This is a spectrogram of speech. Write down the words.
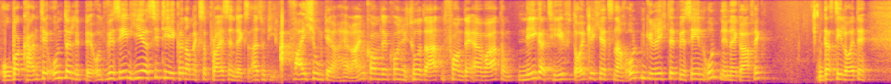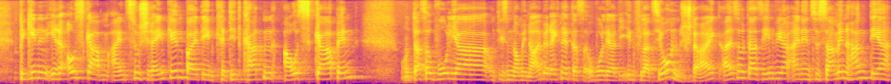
Oberkante, Unterlippe. Und wir sehen hier City Economic Surprise Index, also die Abweichung der hereinkommenden Konjunkturdaten von der Erwartung negativ, deutlich jetzt nach unten gerichtet. Wir sehen unten in der Grafik, dass die Leute beginnen ihre Ausgaben einzuschränken bei den Kreditkartenausgaben. Und das, obwohl ja, und diesen nominal berechnet, das, obwohl ja die Inflation steigt. Also da sehen wir einen Zusammenhang, der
